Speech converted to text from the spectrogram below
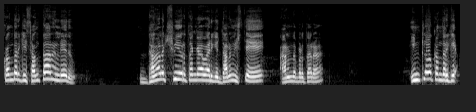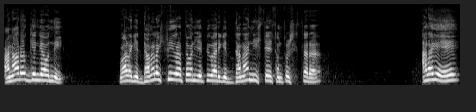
కొందరికి సంతానం లేదు. ధనలక్ష్మి వ్రతంగా వారికి ధనం ఇస్తే ఆనందపడతారా? ఇంట్లో కొందరికి అనారోగ్యంగా ఉంది. వాళ్ళకి ధనలక్ష్మి వ్రతం అని చెప్పి వారికి ధనాన్ని ఇస్తే సంతోషిస్తారా? అలాగే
